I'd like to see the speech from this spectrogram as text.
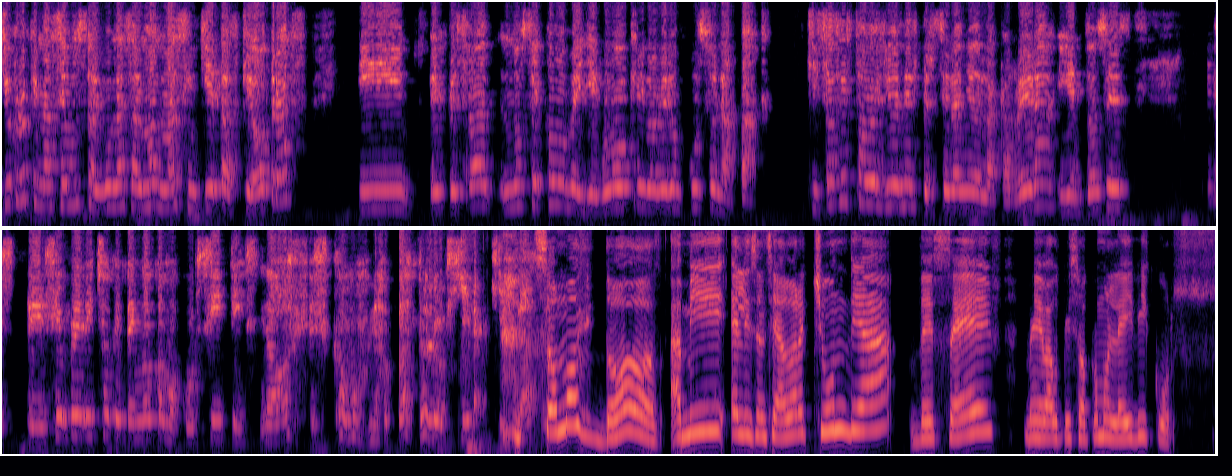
yo creo que nacemos algunas almas más inquietas que otras y empezó, no sé cómo me llegó que iba a haber un curso en APAC. Quizás estaba yo en el tercer año de la carrera y entonces este, siempre he dicho que tengo como cursitis, ¿no? Es como una patología. Somos dos. A mí el licenciado Archundia de SAFE me bautizó como Lady Cursus.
